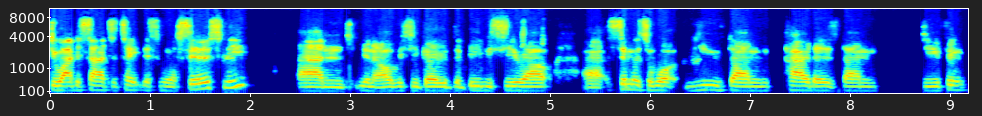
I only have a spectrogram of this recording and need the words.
do I decide to take this more seriously and, you know, obviously go the BBC route, uh, similar to what you've done, Paradise done? Do you think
